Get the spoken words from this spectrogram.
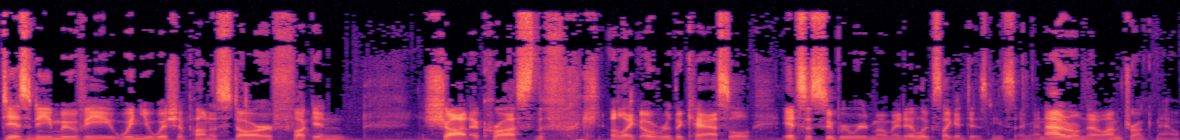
Disney movie when you wish upon a star fucking shot across the fucking, like over the castle. It's a super weird moment. It looks like a Disney segment. I don't know. I'm drunk now.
